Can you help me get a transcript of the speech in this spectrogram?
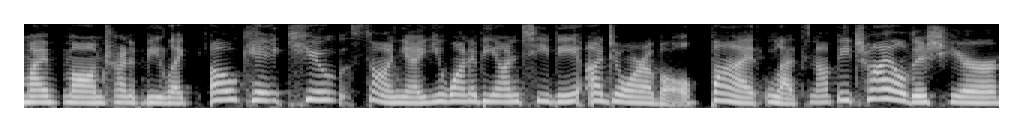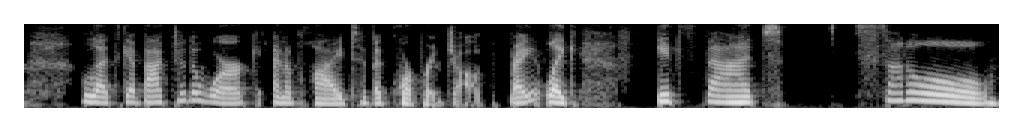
my mom trying to be like, okay, cute, Sonia, you want to be on TV? Adorable. But let's not be childish here. Let's get back to the work and apply to the corporate job, right? Like it's that subtle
